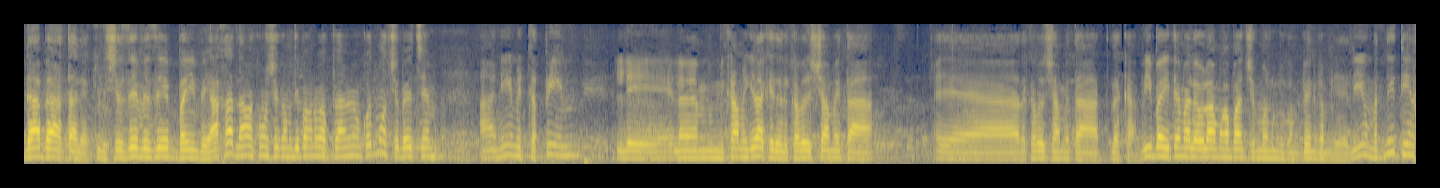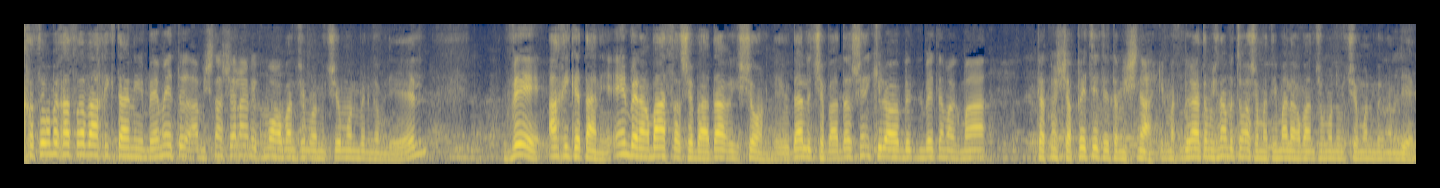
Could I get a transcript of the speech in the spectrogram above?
דעה בעתליה, כאילו שזה וזה באים ביחד, למה? כמו שגם דיברנו בפעמים הקודמות, שבעצם העניים מצפים למקרא מגילה כדי לקבל שם את ה... לקבל שם את הצדקה. והיא בהיתם על לעולם רבן שמעון בן גמליאלי, ומתניתין חסר מחסרה ואחי קטני. באמת, המשנה שלהם היא כמו רבן שמעון בן גמליאל. ואחי קטני, אין בין 14 שבאדר ראשון לי"ד שבאדר שני, כאילו בעצם הגמרא קצת משפצת את המשנה, כאילו מסבירה את המשנה בצורה שמתאימה לרבן שמעון בן גמליאל.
